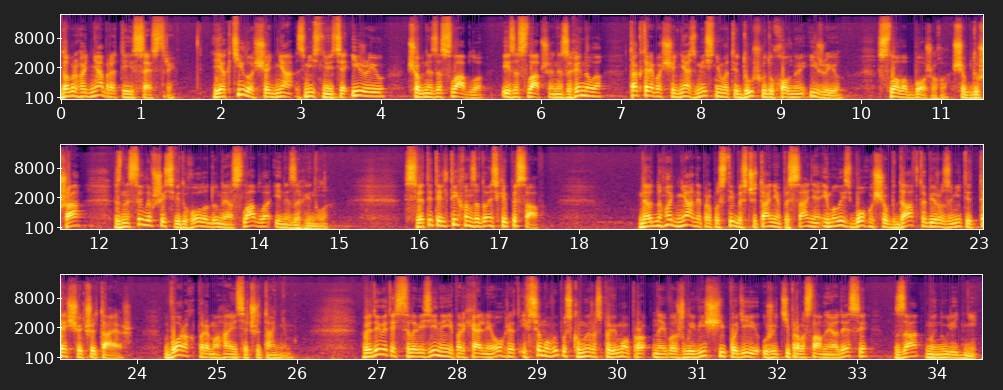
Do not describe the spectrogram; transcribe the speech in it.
Доброго дня, брати і сестри! Як тіло щодня зміцнюється іжею, щоб не заслабло і заслабше не загинуло, так треба щодня зміцнювати душу духовною іжею, Слова Божого, щоб душа, знесилившись від голоду, не ослабла і не загинула. Святитель Тихон Задонський писав: не одного дня не пропусти без читання Писання і молись Богу, щоб дав тобі розуміти те, що читаєш. Ворог перемагається читанням. Ви дивитесь телевізійний єпархіальний огляд, і в цьому випуску ми розповімо про найважливіші події у житті православної Одеси за минулі дні.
